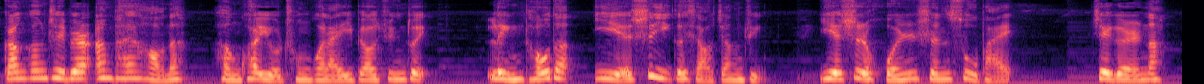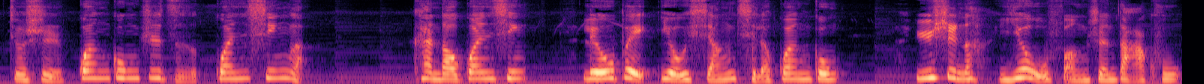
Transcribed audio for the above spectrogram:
刚刚这边安排好呢，很快又冲过来一彪军队，领头的也是一个小将军，也是浑身素白。这个人呢，就是关公之子关兴了。看到关兴，刘备又想起了关公，于是呢，又放声大哭。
